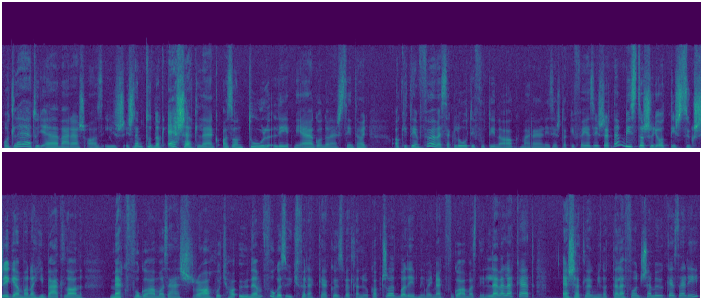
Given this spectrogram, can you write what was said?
ott lehet, hogy elvárás az is, és nem tudnak esetleg azon túl lépni elgondolás szinten, hogy akit én fölveszek lótifutinak, már elnézést a kifejezésre, nem biztos, hogy ott is szükségem van a hibátlan megfogalmazásra, hogyha ő nem fog az ügyfelekkel közvetlenül kapcsolatba lépni, vagy megfogalmazni leveleket, esetleg még a telefont sem ő kezeli,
